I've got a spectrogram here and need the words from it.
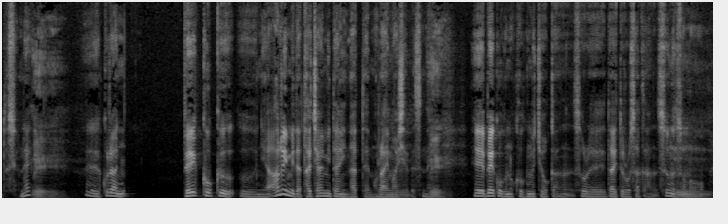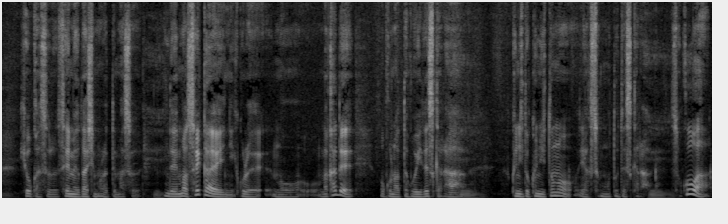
ですよね、えー、これは米国にある意味で立ち会いみたいになってもらいましてですね、うん、えー、米国の国務長官それ大統領補佐官すぐその評価する声明を出してもらってます。うん、でまあ世界にこれの中で行った合意ですから、国と国との約束事ですから、そこは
